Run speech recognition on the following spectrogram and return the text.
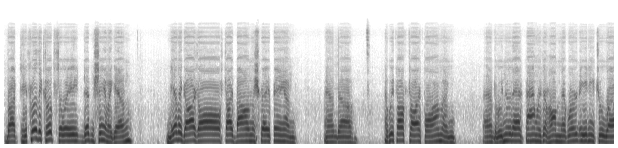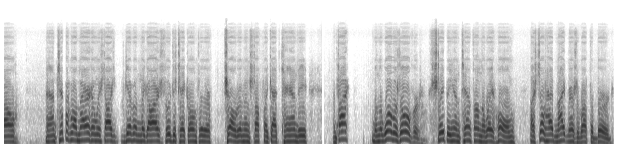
But he flew the coop, so we didn't see him again. And the other guards all started bowing and scraping, and and uh, and we felt sorry for them, and and we knew they had families at home that weren't eating too well. And typical American, we started giving the guards food to take home to their children and stuff like that, candy. In fact, when the war was over, sleeping in tents on the way home, I still had nightmares about the bird.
